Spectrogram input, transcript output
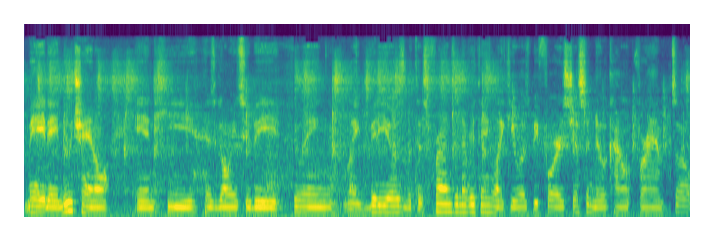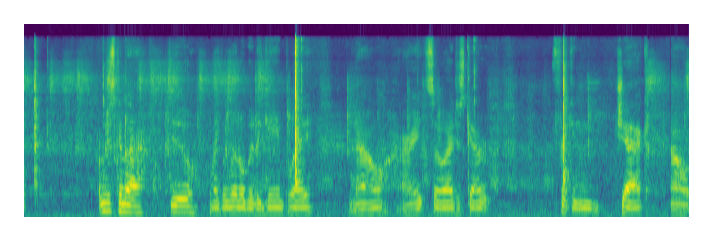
made a new channel and he is going to be doing like videos with his friends and everything like he was before. It's just a new account for him. So I'm just gonna do like a little bit of gameplay now. Alright, so I just got freaking Jack. Now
